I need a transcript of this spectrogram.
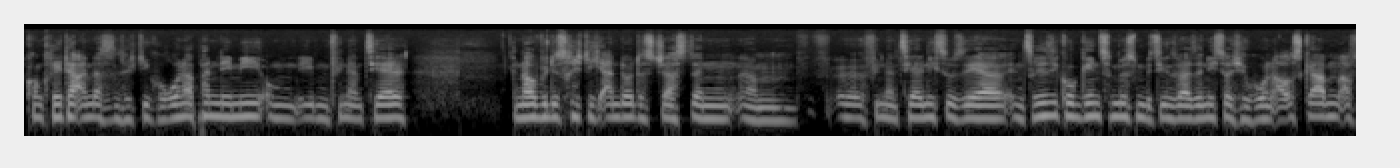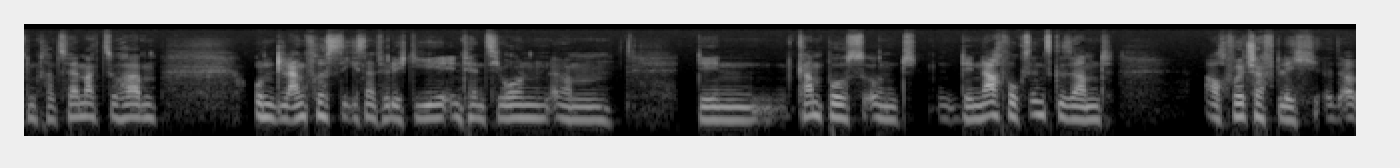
konkreter anders ist natürlich die Corona-Pandemie, um eben finanziell genau wie du es richtig andeutest, Justin, ähm, äh, finanziell nicht so sehr ins Risiko gehen zu müssen, beziehungsweise nicht solche hohen Ausgaben auf dem Transfermarkt zu haben. Und langfristig ist natürlich die Intention, ähm, den Campus und den Nachwuchs insgesamt auch wirtschaftlich äh,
